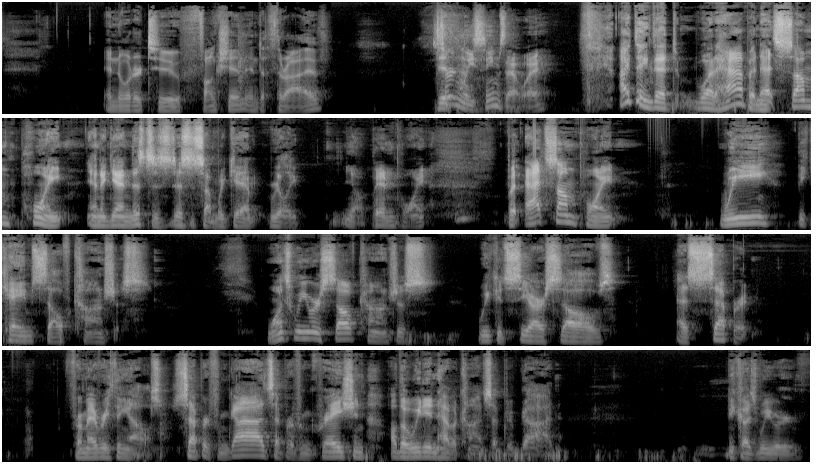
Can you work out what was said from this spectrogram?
in order to function and to thrive? Certainly seems that way. I think that what happened at some point, and again, this is this is something we can't really, you know, pinpoint, but at some point, we became self conscious. Once we were self conscious, we could see ourselves as separate from everything else, separate from God, separate from creation. Although we didn't have a concept of God, because we were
